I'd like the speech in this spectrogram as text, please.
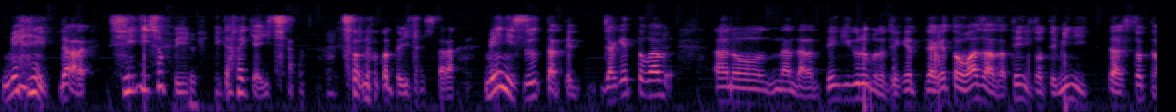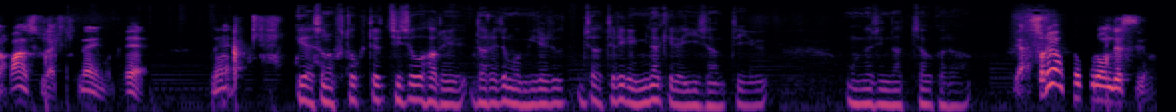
目に、だから CD ショップ行かなきゃいいじゃん。そんなこと言い出したら。目にするったって、ジャケットが、あの、なんだろう、電気グループのジャケジャケットをわざわざ手に取って見に行った人ってのはファンしかいないもんで、ね。いやその不特定地上波で誰でも見れるじゃあテレビ見なければいいじゃんっていう同じになっちゃうからいや、それは極論ですよ。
